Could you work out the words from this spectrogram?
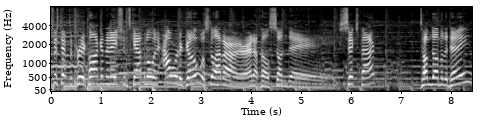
Right, just after 3 o'clock in the nation's capital, an hour to go. We'll still have our NFL Sunday six pack. Dum Dum of the Day.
